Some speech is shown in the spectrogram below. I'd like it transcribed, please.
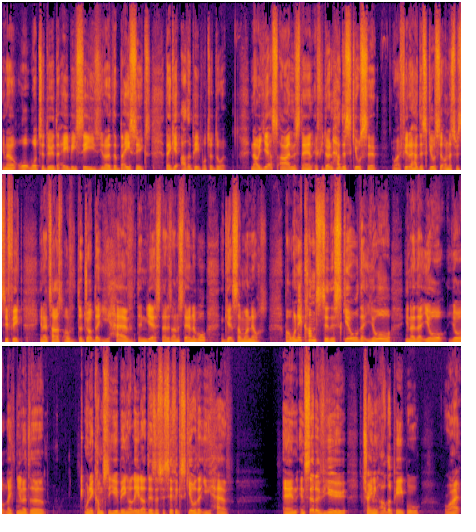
you know, what, what to do, the ABCs, you know, the basics, they get other people to do it. Now, yes, I understand if you don't have the skill set, right, if you don't have the skill set on a specific, you know, task of the job that you have, then yes, that is understandable. Get someone else. But when it comes to the skill that you're, you know, that you're, you're like, you know, the when it comes to you being a leader, there's a specific skill that you have. And instead of you training other people, right,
